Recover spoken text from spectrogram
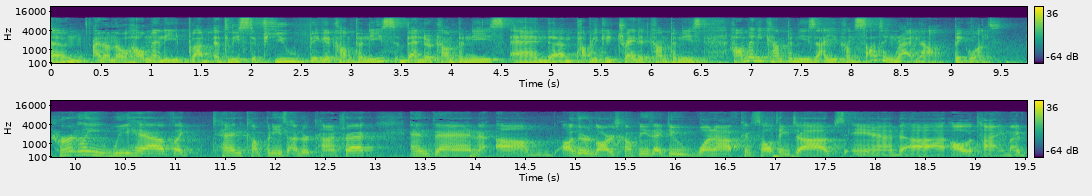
Um, I don't know how many, but at least a few bigger companies, vendor companies, and um, publicly traded companies. How many companies are you consulting right now? Big ones. Currently, we have like 10 companies under contract, and then um, other large companies. I do one-off consulting jobs and uh, all the time. I'm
